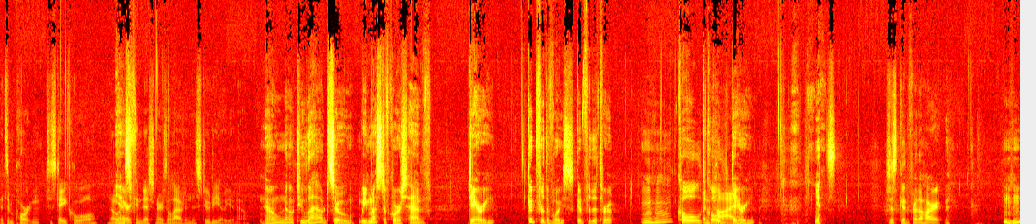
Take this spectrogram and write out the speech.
It's important to stay cool. No Yes. air conditioners allowed in the studio, you know. No, no, too loud. So we must, of course, have dairy. Good for the voice, good for the throat. Mm-hmm. Cold, And cold pie. dairy. yes. Just good for the heart. Mm-hmm.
